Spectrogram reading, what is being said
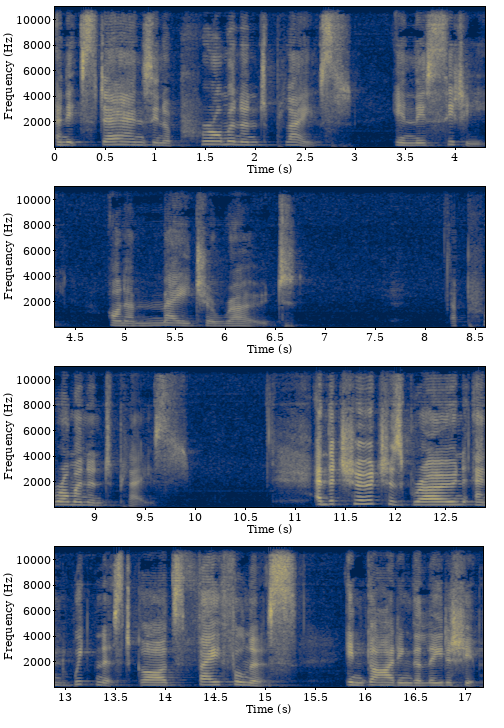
And it stands in a prominent place in this city on a major road. A prominent place. And the church has grown and witnessed God's faithfulness in guiding the leadership.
